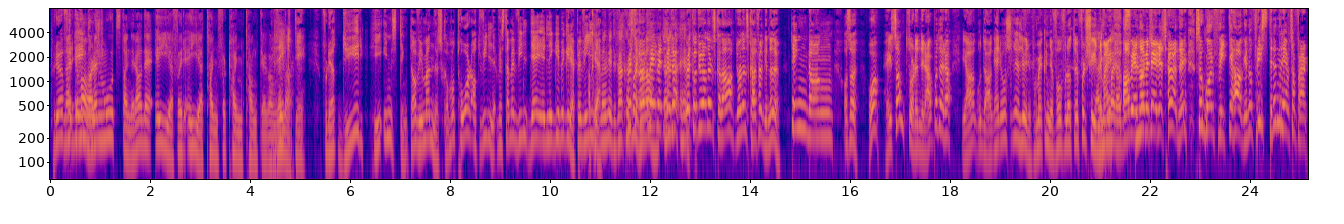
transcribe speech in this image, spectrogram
Prøv Nei, for du var vel en motstander av det øye for øye, tann for tann-tankegangen. da. Fordi at dyr har instinkter vi mennesker må tåle. At ville, hvis de er ville Det ligger i begrepet ville. Okay, men vet du hva Hvis foreslå, vet, vet, vet, vet, vet, hva du hadde ønska deg? da? Du hadde ønska deg følgende, du. Ding dong. Og så Å, hei sann, står det en rev på døra? Ja, god dag, herr Osen. Jeg lurer på om jeg kunne få lov til å forsyne meg av en av deres høner som går fritt i hagen og frister en rev så fælt.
